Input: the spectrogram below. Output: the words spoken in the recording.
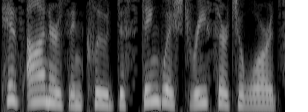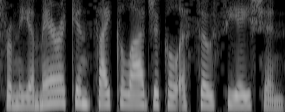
His honors include Distinguished Research Awards from the American Psychological Association,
